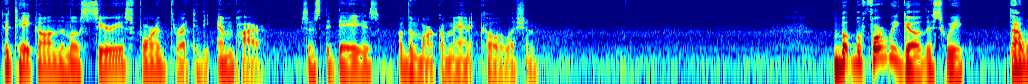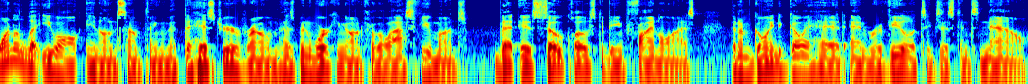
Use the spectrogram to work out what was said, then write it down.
to take on the most serious foreign threat to the empire since the days of the Marcomannic coalition. But before we go this week, I want to let you all in on something that the history of Rome has been working on for the last few months that is so close to being finalized that I'm going to go ahead and reveal its existence now,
